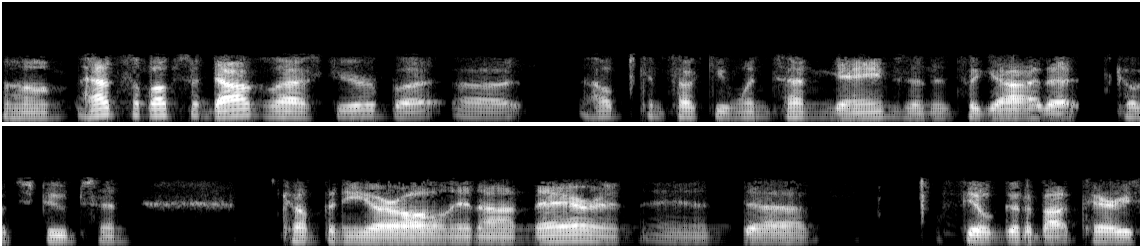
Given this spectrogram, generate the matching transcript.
um, had some ups and downs last year, but uh, helped Kentucky win 10 games. And it's a guy that Coach Stoops and – company are all in on there and and uh feel good about Terry's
